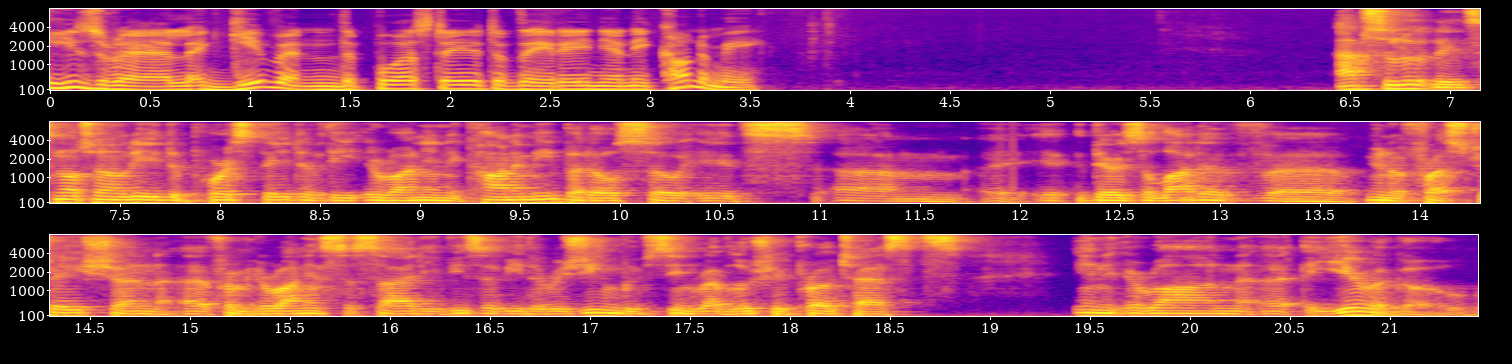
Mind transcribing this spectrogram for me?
Israel, given the poor state of the Iranian economy? Absolutely. It's not only the poor state of the Iranian economy, but also it's um, it, there's a lot of uh, you know frustration uh, from Iranian society vis-a-vis the regime. We've seen revolutionary protests in Iran uh, a year ago.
